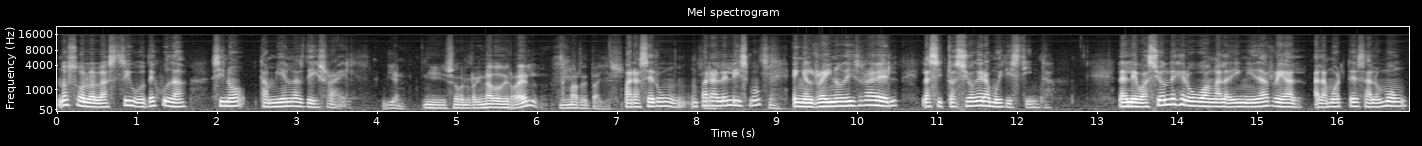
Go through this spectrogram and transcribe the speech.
no solo las tribus de Judá, sino también las de Israel. Bien, y sobre el reinado de Israel, más detalles. Para hacer un, paralelismo, en el reino de Israel la situación era muy distinta. La elevación de Jeroboam a la dignidad real a la muerte de Salomón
